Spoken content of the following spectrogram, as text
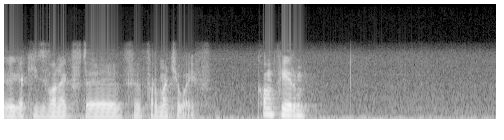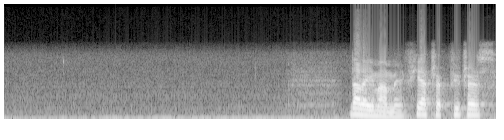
e, jakiś dzwonek w, w formacie WAV. Confirm. Dalej mamy features,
